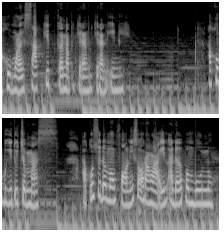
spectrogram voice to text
aku mulai sakit karena pikiran-pikiran ini. Aku begitu cemas. Aku sudah memfonis orang lain adalah pembunuh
